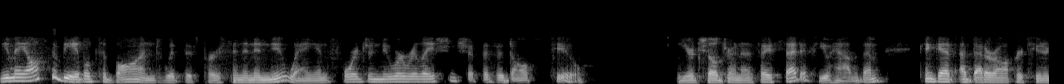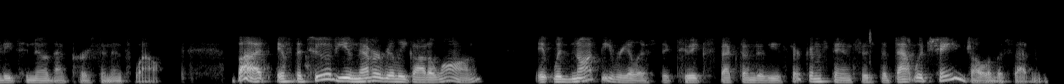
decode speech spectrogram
you may also be able to bond with this person in a new way and forge a newer relationship as adults too. Your children, as I said, if you have them, can get a better opportunity to know that person as well. But if the two of you never really got along, it would not be realistic to expect under these circumstances that that would change all of a sudden.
